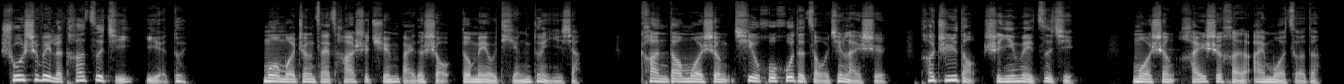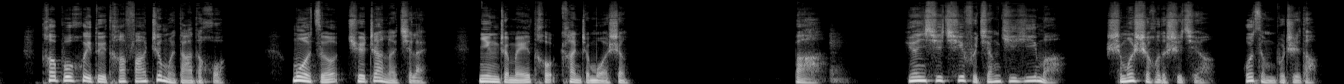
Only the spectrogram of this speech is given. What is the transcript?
说是为了他自己也对。默默正在擦拭裙摆的手都没有停顿一下，看到默笙气呼呼的走进来时，他知道是因为自己。默笙还是很爱莫泽的，他不会对他发这么大的火。莫泽却站了起来，拧着眉头看着默笙。爸，渊熙欺负江依依吗？什么时候的事情？我怎么不知道？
